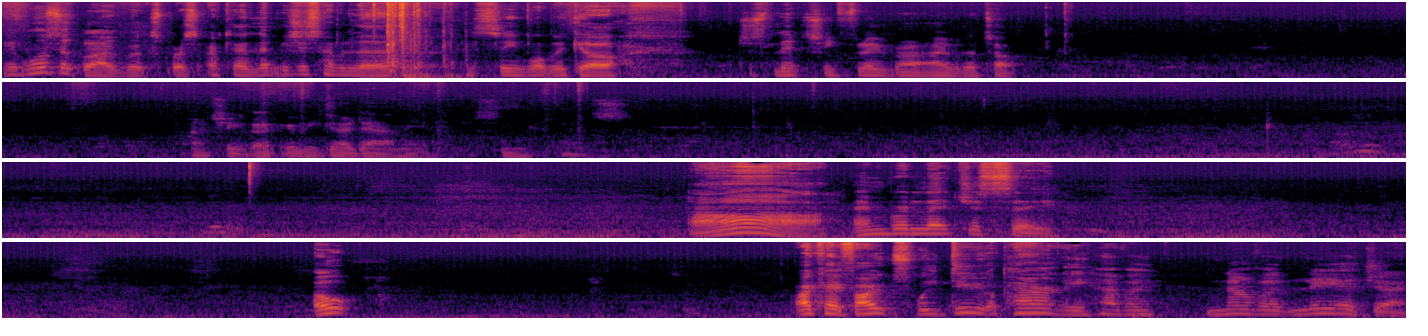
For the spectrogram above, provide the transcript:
It was a Global Express. Okay, let me just have a look and see what we got. Just literally flew right over the top. Actually, let me go down here. Ah, Embraer Legacy. Oh. Okay, folks, we do apparently have another Learjet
